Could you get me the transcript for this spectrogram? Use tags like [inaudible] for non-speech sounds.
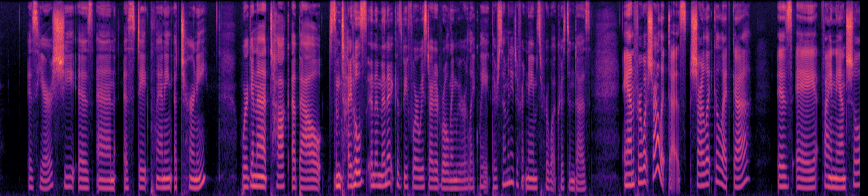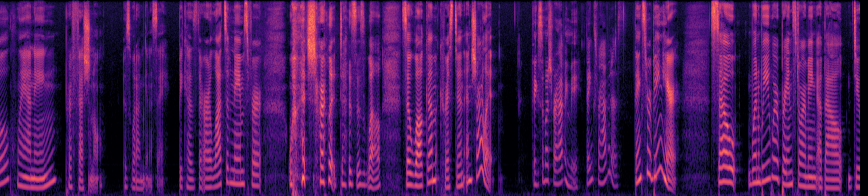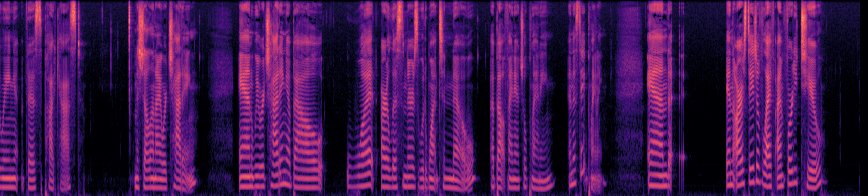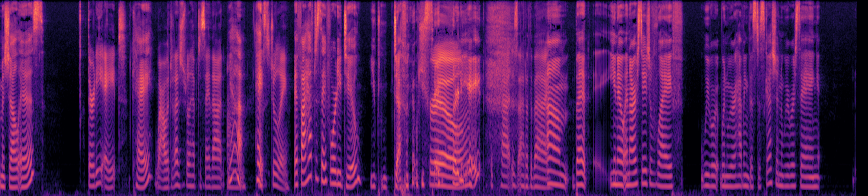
is here. She is an estate planning attorney. We're going to talk about some [laughs] titles in a minute because before we started rolling, we were like, wait, there's so many different names for what Kristen does and for what Charlotte does. Charlotte Galetka is a financial planning professional, is what I'm going to say, because there are lots of names for [laughs] what Charlotte does as well. So, welcome, Kristen and Charlotte. Thanks so much for having me. Thanks for having us. Thanks for being here. So, when we were brainstorming about doing this podcast, Michelle and I were chatting, and we were chatting about what our listeners would want to know about financial planning and estate planning. And in our stage of life, I'm 42. Michelle is 38. okay. Wow, did I just really have to say that? Yeah. Um, Hey. Thanks, Julie. If I have to say 42, you can [laughs] definitely True. say 38. The cat is out of the bag. Um, but you know, in our stage of life, we were when we were having this discussion, we were saying,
